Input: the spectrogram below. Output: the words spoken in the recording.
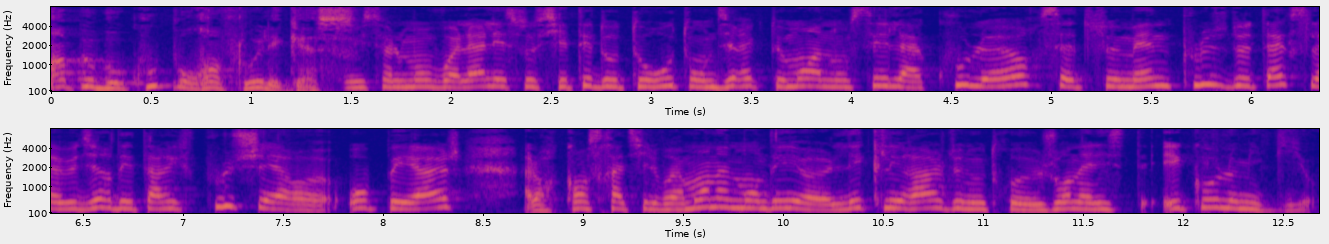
un peu beaucoup pour renflouer les caisses. Oui, seulement voilà, les sociétés d'autoroutes ont directement annoncé la couleur cette semaine. Plus de taxes, cela veut dire des tarifs plus chers euh, au péage. Alors qu'en sera-t-il vraiment? On a demandé euh, l'éclairage de notre journaliste économique Guillaume.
